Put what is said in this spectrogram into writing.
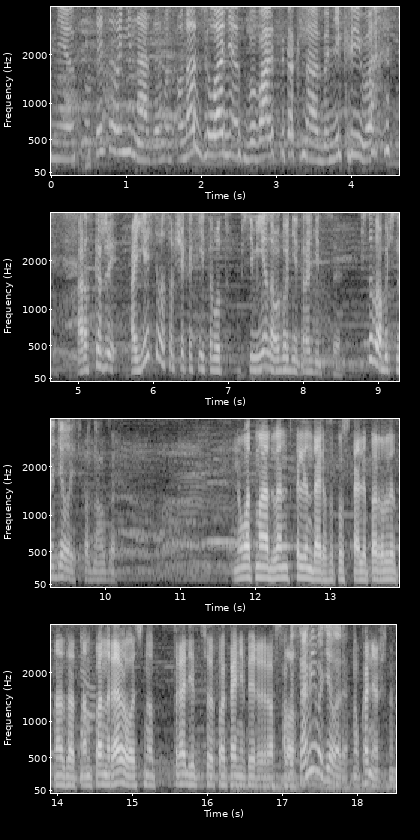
нет. Вот этого не надо. У нас желание сбывается как надо, не криво. А расскажи, а есть у вас вообще какие-то вот в семье новогодние традиции? Что вы обычно делаете под Новый год? Ну вот мы адвент-календарь запускали пару лет назад. Нам понравилось, но традицию пока не А переросло. вы сами его делали? Ну, конечно.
